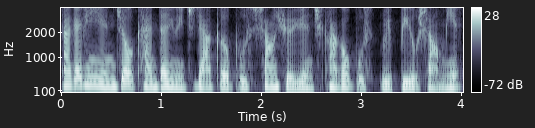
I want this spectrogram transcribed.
那该篇研究刊登于芝加哥布斯商学院 Chicago Booth Review 上面。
